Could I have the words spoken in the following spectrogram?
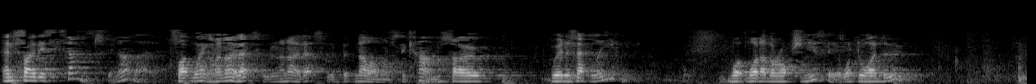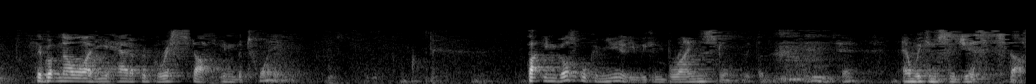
And so they're stumped then, aren't they? It's like, well, hang on, I know that's good and I know that's good, but no one wants to come, so where does that leave me? What, what other option is there? What do I do? They've got no idea how to progress stuff in between. But in gospel community, we can brainstorm with them. And we can suggest stuff.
